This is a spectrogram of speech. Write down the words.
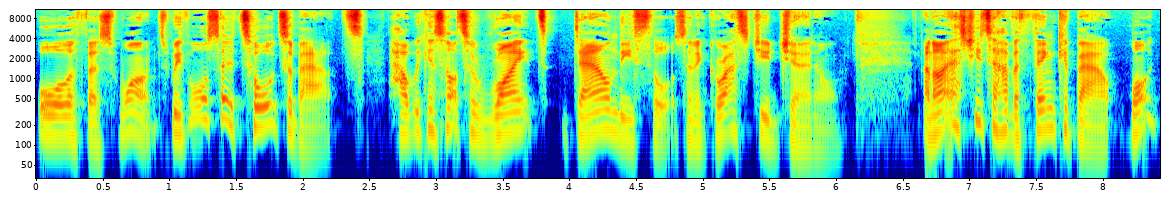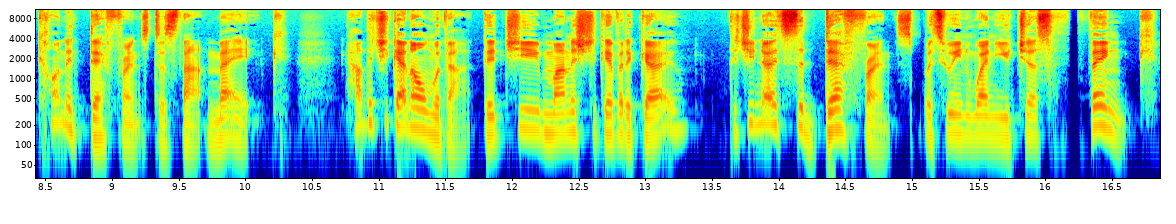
all of us want. We've also talked about how we can start to write down these thoughts in a gratitude journal. And I asked you to have a think about what kind of difference does that make? How did you get on with that? Did you manage to give it a go? Did you notice the difference between when you just think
